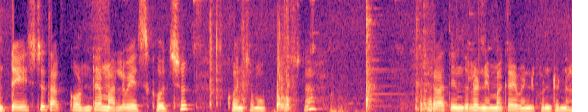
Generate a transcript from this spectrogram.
టేస్ట్ తక్కువ ఉంటే మళ్ళీ వేసుకోవచ్చు. కొంచెం ఉప్పు వేసిన తర్వాత ఇందులో నిమ్మకాయ వండుకుంటున్నా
